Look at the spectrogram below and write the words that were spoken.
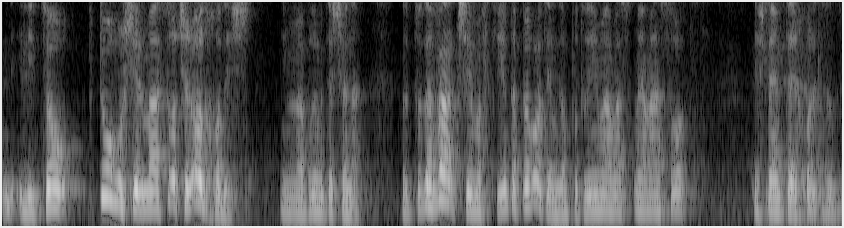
ליצור פטור של מעשרות של עוד חודש, אם הם מעברים את השנה. זה אותו דבר, כשהם מפקירים את הפירות, הם גם פוטרים מהמס- מהמעשרות. יש להם את היכולת הזאת.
